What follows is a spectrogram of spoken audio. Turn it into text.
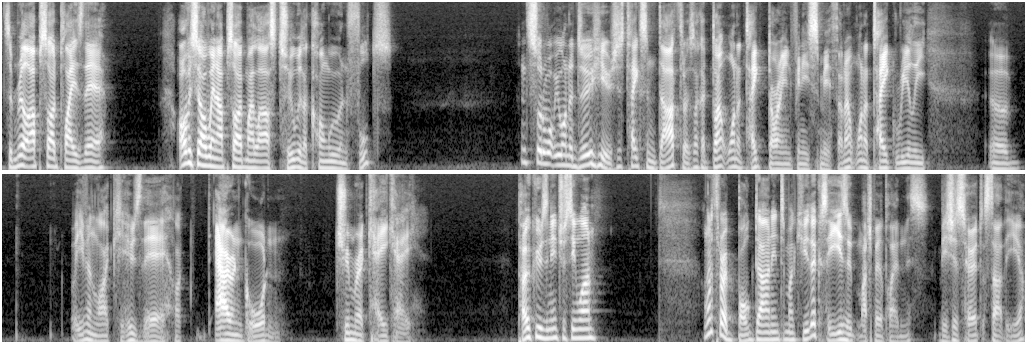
Some real upside plays there. Obviously, I went upside my last two with Okongwu and Fultz. And sort of what we want to do here is just take some dart throws. Like I don't want to take Dorian Finney-Smith. I don't want to take really, uh, even like who's there, like Aaron Gordon, Chuma Okeke. Poku's an interesting one. I'm going to throw Bogdan into my queue though because he is a much better player than this. He's just hurt to start the year.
